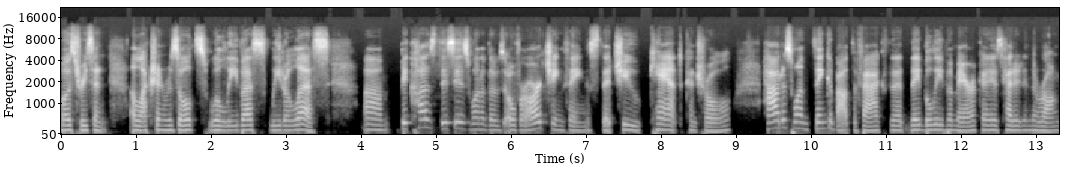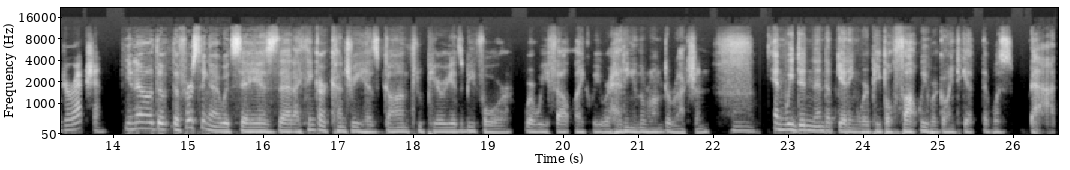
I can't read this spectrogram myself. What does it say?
most recent election results will leave us leaderless. Um, because this is one of those overarching things that you can't control, how does one think about the fact that they believe America is headed in the wrong direction? You know, the, the first thing I would say is that I think our country has gone through periods before where we felt like we were heading in the wrong direction. Mm. And we didn't end up getting where people thought we were going to get that was bad.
